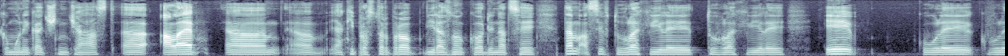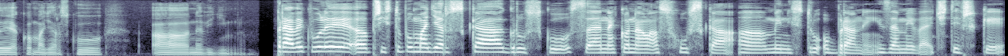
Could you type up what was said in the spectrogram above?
komunikační část, ale nějaký prostor pro výraznou koordinaci tam asi v tuhle chvíli, tuhle chvíli i kvůli, kvůli jako Maďarsku nevidím. Právě kvůli přístupu Maďarska k Rusku se nekonala schůzka ministrů obrany zemi V4.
